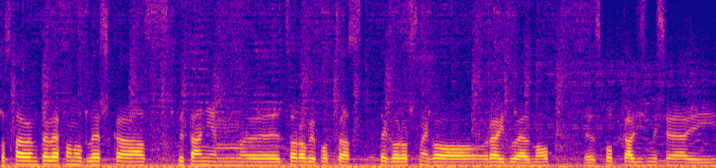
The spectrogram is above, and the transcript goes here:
Dostałem telefon od Leszka z pytaniem, e, co robię podczas tegorocznego rajdu Elmot. E, Spotkaliśmy się i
